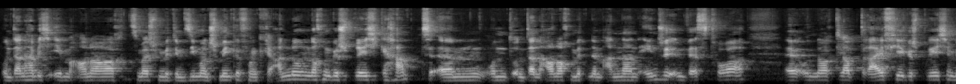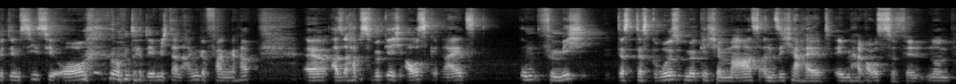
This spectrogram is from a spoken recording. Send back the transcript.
Und dann habe ich eben auch noch zum Beispiel mit dem Simon Schminke von Creandum noch ein Gespräch gehabt ähm, und, und dann auch noch mit einem anderen Angel-Investor äh, und noch, glaube drei, vier Gespräche mit dem CCO, unter dem ich dann angefangen habe. Äh, also habe es wirklich ausgereizt, um für mich das, das größtmögliche Maß an Sicherheit eben herauszufinden. Und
